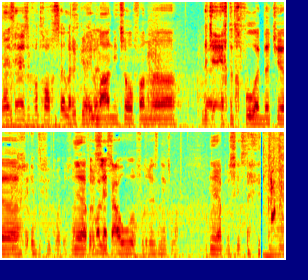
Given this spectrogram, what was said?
Nee, serieus, ik vond het gewoon gezellig. Helemaal niet zo van eh, dat je echt het gevoel hebt dat je... geïnterviewd wordt of zo. Ja, ik vind gewoon precies. lekker ouwe hoeren, voor de rest niks man. Ja, precies.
